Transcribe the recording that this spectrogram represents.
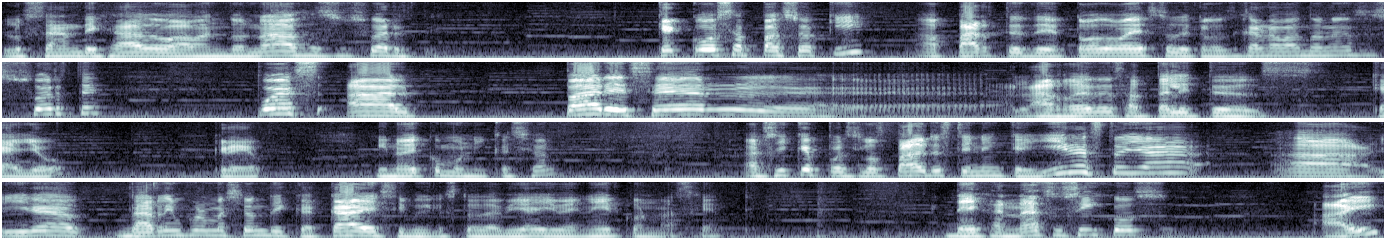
los han dejado abandonados a su suerte. ¿Qué cosa pasó aquí? Aparte de todo esto de que los dejaron abandonados a su suerte. Pues al parecer eh, la red de satélites cayó, creo, y no hay comunicación. Así que pues los padres tienen que ir hasta allá a ir a darle información de que acá hay civiles todavía y venir con más gente. Dejan a sus hijos ahí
